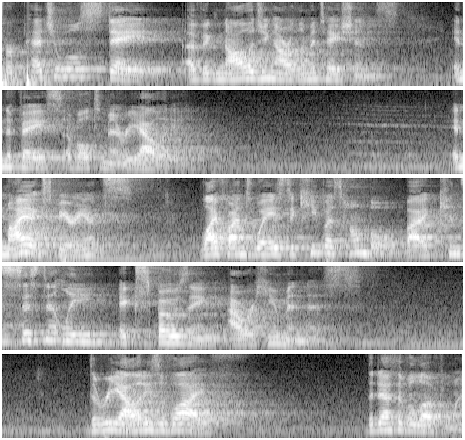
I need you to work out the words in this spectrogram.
perpetual state of acknowledging our limitations in the face of ultimate reality. In my experience, life finds ways to keep us humble by consistently exposing our humanness. The realities of life, the death of a loved one,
